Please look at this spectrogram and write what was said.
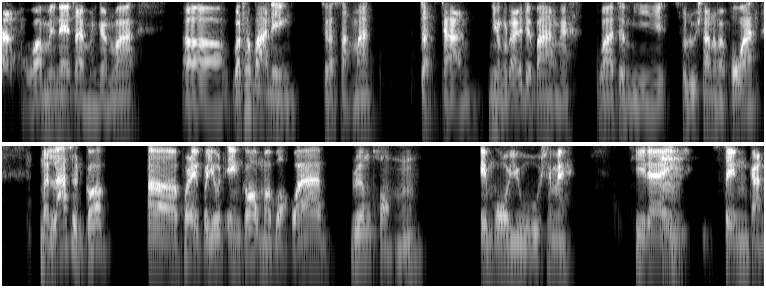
ครับแต่ว่าไม่แน่ใจเหมือนกันว่าเอ่อรัฐบาลเองจะสามารถจัดการอย่างไรได้บ้างนะ ว่าจะมีโซลูชันออกมาเพราะว่าเหมือนล่าสุดก็เอ่อพลเอกประยุทธ์เองก็ออกมาบอกว่าเรื่องของ MOU ใช่ไหมที่ได้อืมเซ็นกัน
